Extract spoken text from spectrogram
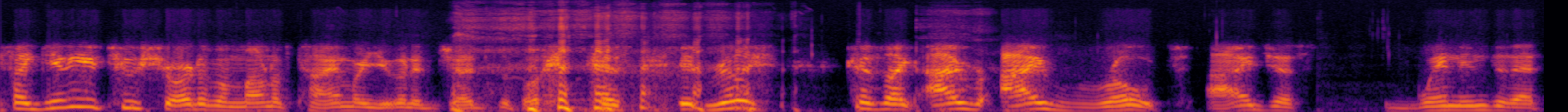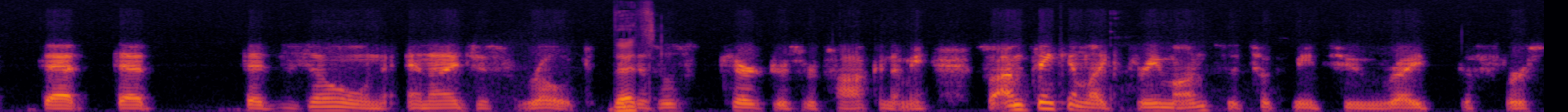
If I give you too short of amount of time, are you going to judge the book? Because it really, because like I I wrote, I just went into that that that that zone and I just wrote That's- because those characters were talking to me. So I'm thinking like three months it took me to write the first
